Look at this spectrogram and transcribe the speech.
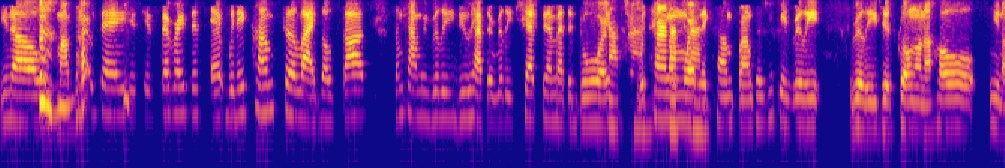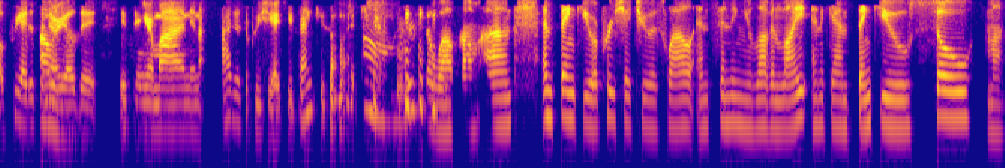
you know. it's my birthday is, is February 5th. When it comes to like those thoughts, sometimes we really do have to really check them at the door, right. return them wherever right. they come from, because you could really, really just go on a whole, you know, create a scenario oh, yeah. that it's in your mind. And I just appreciate you. Thank you so much. Oh, you're so welcome. Um, and thank you. Appreciate you as well. And sending you love and light. And again, thank you so much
